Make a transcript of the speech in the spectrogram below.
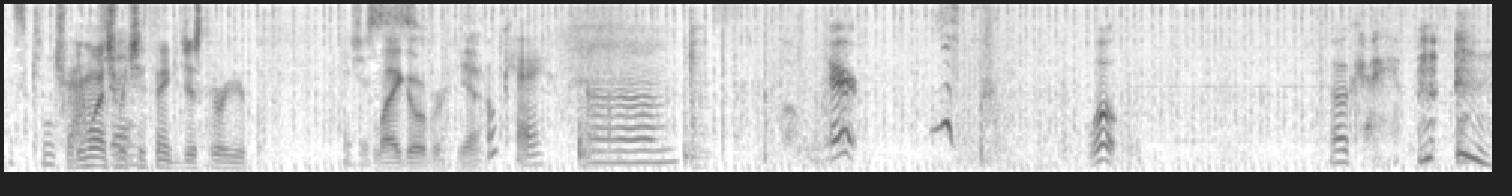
This contraption. Pretty much what you think. Just throw your just leg over. Yeah. Okay. Um. There. Whoa. Okay.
